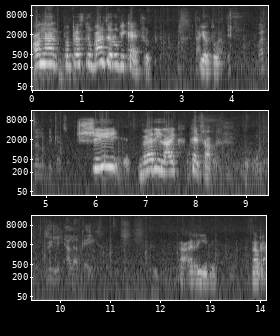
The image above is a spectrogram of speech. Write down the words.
Ona po prostu bardzo lubi ketchup. Tak, YouTube. dokładnie. Bardzo lubi ketchup. She very like ketchup. Really? Ale okej. Ta, really. Dobra.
